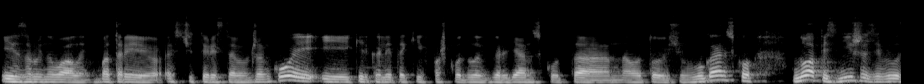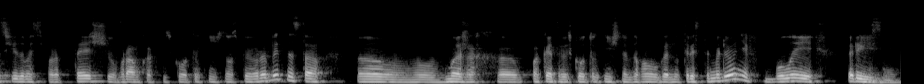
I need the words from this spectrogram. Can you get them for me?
і зруйнували батарею С-400 в Джанкої, і кілька літаків пошкодили в Бердянську та на литовищі в Луганську. Ну а пізніше з'явилися відомості про те, що в рамках військово-технічного співробітництва е, в, межах е, пакету військово-технічної допомоги на 300 мільйонів були різні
